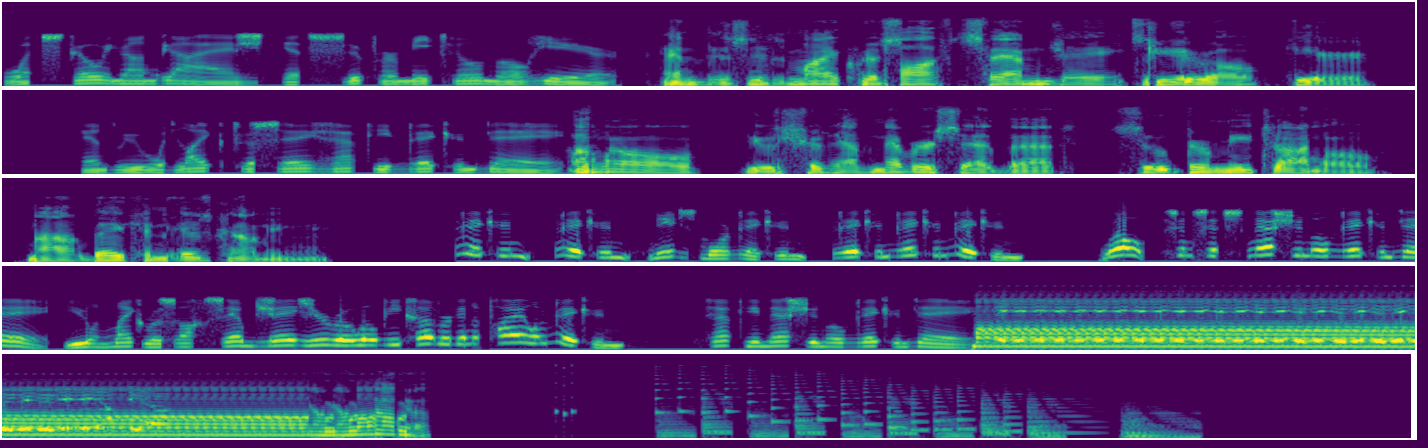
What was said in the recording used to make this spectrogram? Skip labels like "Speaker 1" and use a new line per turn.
What's going on guys? It's Super Miitomo here,
And this is Microsoft's MJ0 here.
and we would like to say Happy Bacon Day.
Oh, you should have never said that. Super Miitomo. My bacon is coming.
Bacon, bacon, needs more bacon, bacon, bacon, bacon. Well, since it's National Bacon Day, you and Microsoft's MJ0 will be covered in a pile of bacon. Happy National Bacon Day.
